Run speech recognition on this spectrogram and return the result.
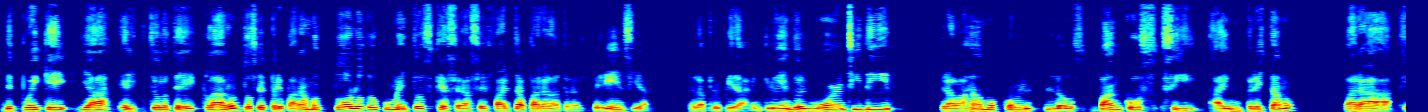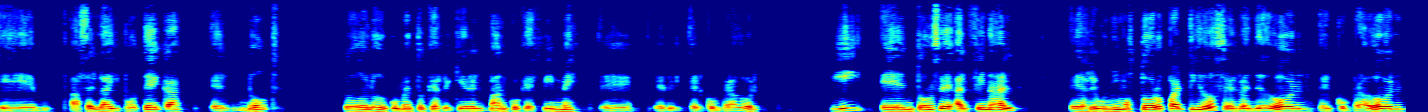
Después que ya el título esté claro, entonces preparamos todos los documentos que se hace falta para la transferencia de la propiedad, incluyendo el warranty deed. Trabajamos con los bancos si hay un préstamo para eh, hacer la hipoteca, el note, todos los documentos que requiere el banco que firme eh, el, comprador. Y eh, entonces al final reunimos todos los partidos, el vendedor, el comprador,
